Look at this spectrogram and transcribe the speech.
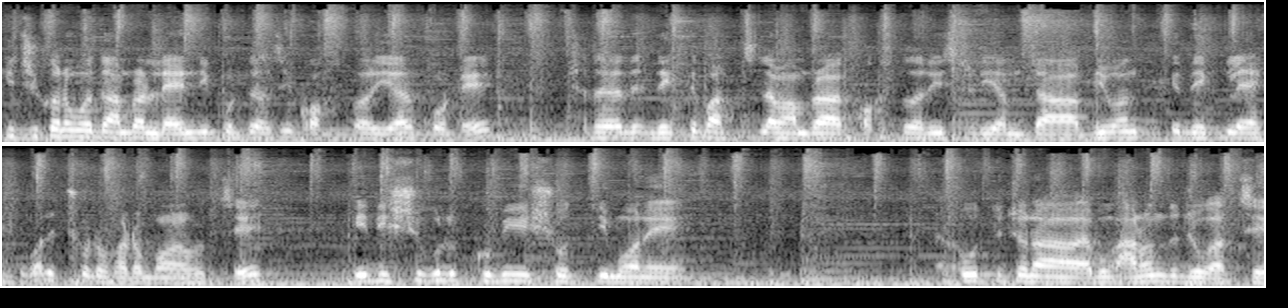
কিছুক্ষণের মধ্যে আমরা ল্যান্ডিং করতে যাচ্ছি কক্সবাজার এয়ারপোর্টে। সাথে সাথে দেখতে পাচ্ছিলাম আমরা কক্সবাজার স্টেডিয়াম, যা বিমান থেকে দেখলে একেবারে ছোটোখাটো মনে হচ্ছে। এই দৃশ্যগুলো খুবই সত্যি মনে উত্তেজনা এবং আনন্দ যোগাচ্ছে।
